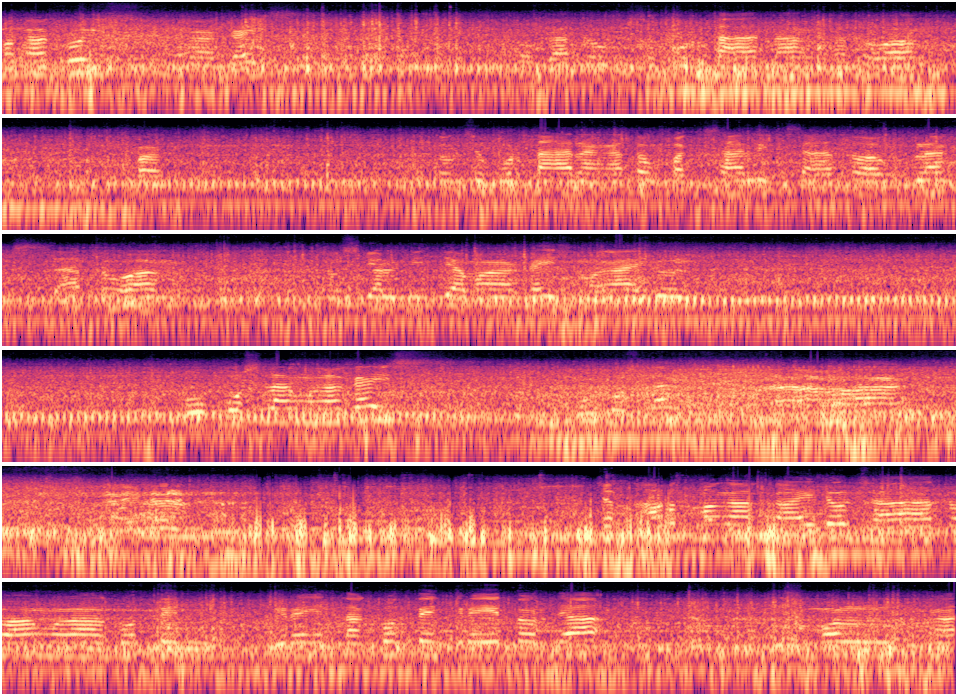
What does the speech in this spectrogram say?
mga guys mga guys o gatong suportahan ang ato ang pag atong ang atong pagsalig sa ato ang vlogs sa ato ang social media mga guys mga idol. Focus lang mga guys. Focus lang. Mga idol shout out mga ka-idol sa ato ang mga content creator content creator ya small mga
